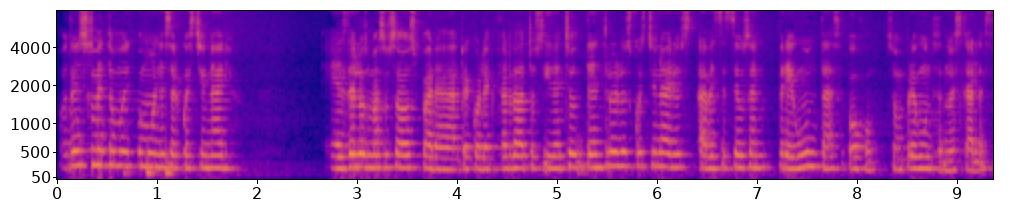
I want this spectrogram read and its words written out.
Otro instrumento muy común es el cuestionario. Es de los más usados para recolectar datos y de hecho dentro de los cuestionarios a veces se usan preguntas, ojo, son preguntas, no escalas,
